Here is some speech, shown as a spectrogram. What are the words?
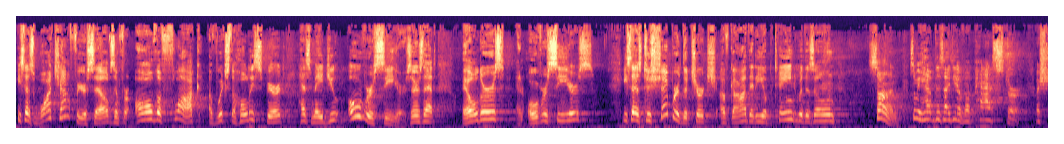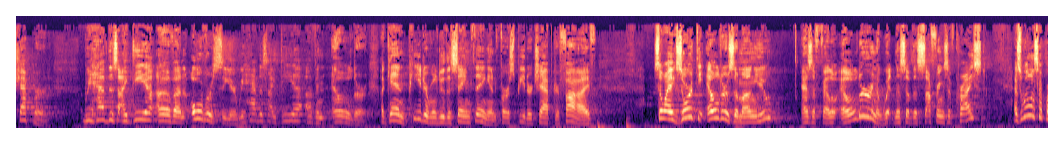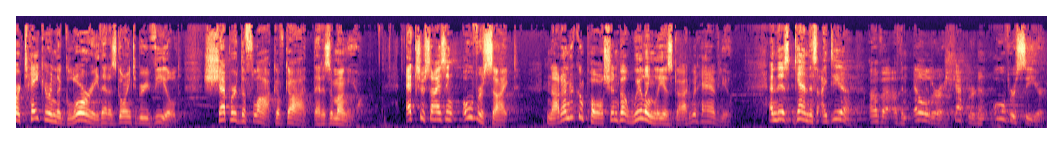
he says, Watch out for yourselves and for all the flock of which the Holy Spirit has made you overseers. There's that elders and overseers. He says, To shepherd the church of God that he obtained with his own son. So we have this idea of a pastor, a shepherd, we have this idea of an overseer. We have this idea of an elder. Again peter will do the same thing in 1 peter chapter 5 so i exhort the elders among you as a fellow elder and a witness of the sufferings of christ as well as a partaker in the glory that is going to be revealed. Shepherd the flock of god that is among you exercising oversight not under compulsion but willingly as god would have you and this again this idea of, a, of an elder, a shepherd, an overseer.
